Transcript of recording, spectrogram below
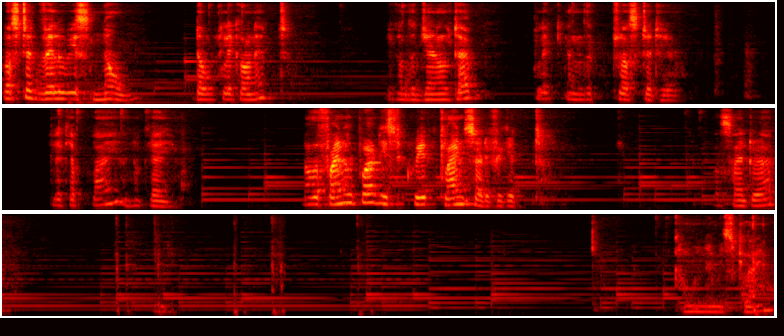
trusted value is no. Double click on it. Click on the general tab click in the trusted here. Click apply and okay. Now the final part is to create client certificate. Assign to add common name is client.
